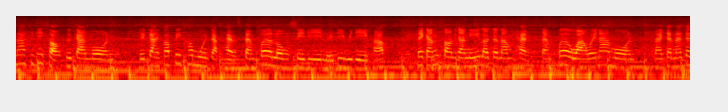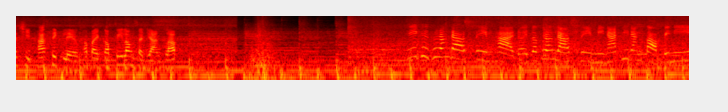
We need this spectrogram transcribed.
หน้าที่ที่ 2 คือการโมนหรือการ Copy ข้อมูลจากแผ่นสแตมเปอร์ลง CD หรือ DVD ครับในการตอนการนี้เราจะนำแผ่นสแตมเปอร์วางไว้หน้าโมนหลังจากนั้นจะฉีดพลาสติกเหลวเข้าไป Copy ล่องสัญญาณครับ คือเครื่องดาวสตรีมค่ะ โดยเจ้าเครื่องดาวสตรีมมีหน้าที่ดังต่อไปนี้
